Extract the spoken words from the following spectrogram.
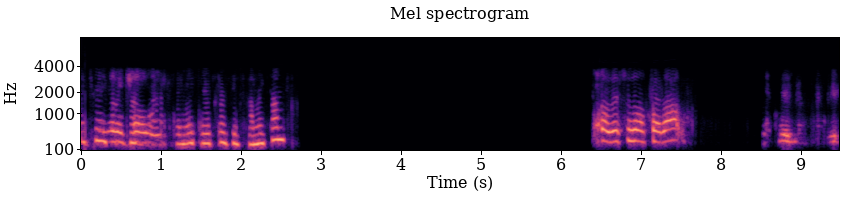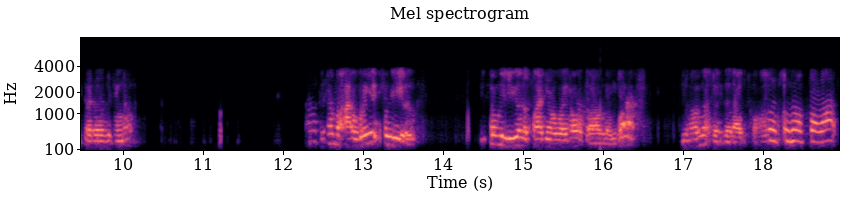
I can't Let me see tell where you. where where she's coming from. So this is all set up? You set everything up? Remember, I waited for you. You told me you're gonna find your way home, so I'm like, what? You know, nothing that I This called. is all set up?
